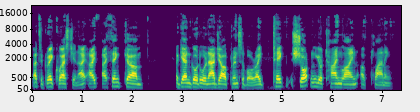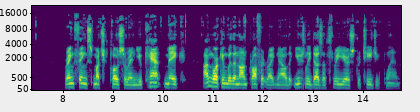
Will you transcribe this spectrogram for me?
That's a great question. I I, I think um, again go to an agile principle, right? Take shorten your timeline of planning. Bring things much closer in. You can't make. I'm working with a nonprofit right now that usually does a three-year strategic plan.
